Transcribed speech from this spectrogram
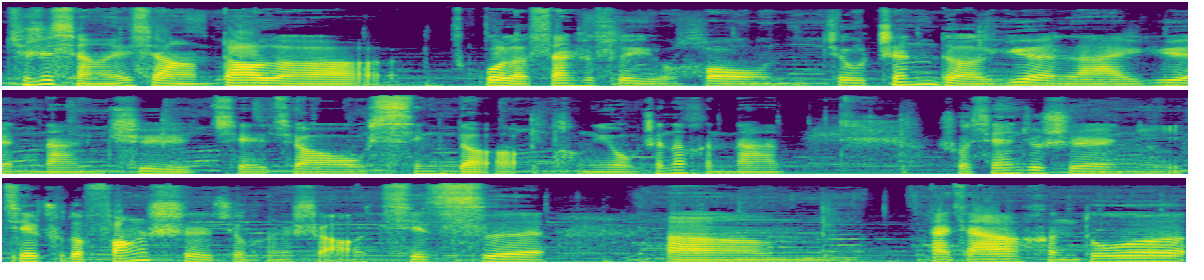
其实想一想，到了过了三十岁以后，就真的越来越难去结交新的朋友，真的很难。首先就是你接触的方式就很少，其次，嗯，大家很多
